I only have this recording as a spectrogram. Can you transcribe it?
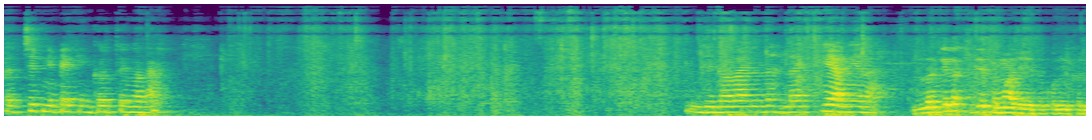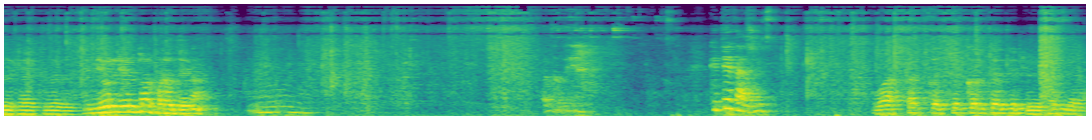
तर चटणी पॅकिंग करतोय बघा. धरलाय कॅमेरा लगे लक्षात येतं माझ्या येतं कोणी इकडनं घ्यायचं ते लिहून लिहून तोंड पडवते ना. किती आहेत? अजून वाचतात कच्चे तू घेतोय खाली जरा.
